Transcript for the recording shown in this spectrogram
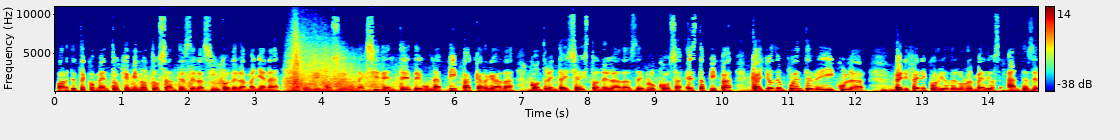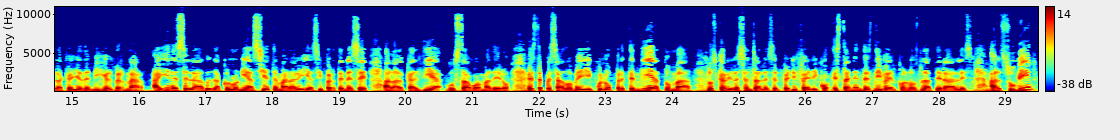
Aparte te comento que minutos antes de las 5 de la mañana tuvimos un accidente de una pipa cargada con 36 toneladas de glucosa. Esta pipa cayó de un puente vehicular periférico Río de los Remedios antes de la calle de Miguel Bernard. Ahí de ese lado es la colonia Siete Maravillas y pertenece a la alcaldía Gustavo Amadero. Este pesado vehículo pretendía tomar los carriles centrales del periférico. Están en desnivel con los laterales. Al subir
